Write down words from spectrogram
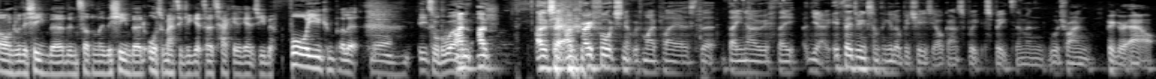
armed with a Sheen Bird, and suddenly the Sheen Bird automatically gets attacking against you before you can pull it. Yeah, eats all the worm. I'm, I'm, I would say I'm very fortunate with my players that they know if they, you know, if they're doing something a little bit cheesy, I'll go and speak, speak to them, and we'll try and figure it out.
